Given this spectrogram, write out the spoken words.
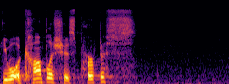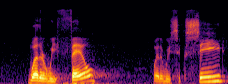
He will accomplish His purpose whether we fail, whether we succeed,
